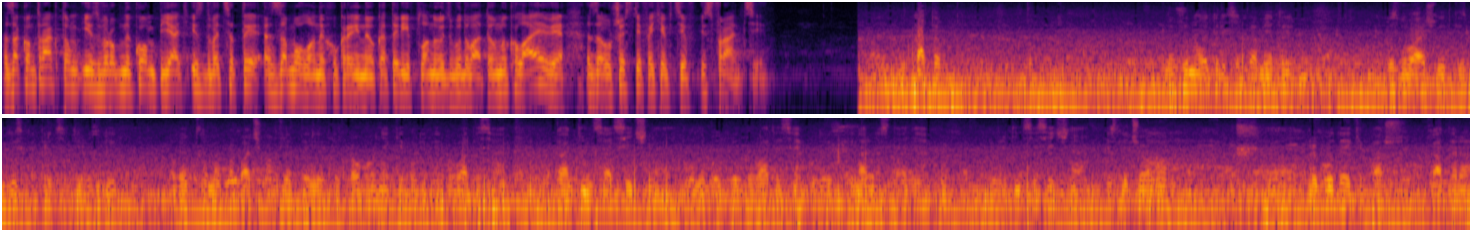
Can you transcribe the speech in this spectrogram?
За контрактом із виробником 5 із 20 замовлених Україною катерів планують збудувати у Миколаєві за участі фахівців із Франції. катер довжиною 32 метри, розвиває швидкість близько 30 узлів. Але це ми побачимо вже період випробування, які будуть відбуватися. До кінця січня вони будуть відбуватися, буде фінальна стадія. Наприкінці січня, після чого е, прибуде екіпаж катера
